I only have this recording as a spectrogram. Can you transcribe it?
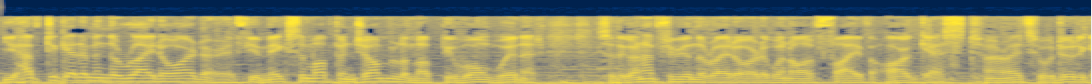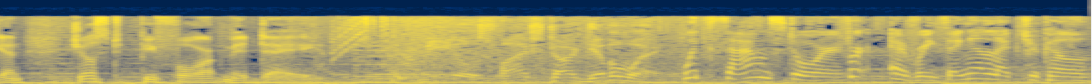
you have to get them in the right order. If you mix them up and jumble them up, you won't win it. So they're going to have to be in the right order when all five are guessed. All right. So we'll do it again just before midday. Neil's five star giveaway. With Sound Store for everything electrical.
